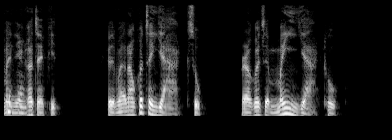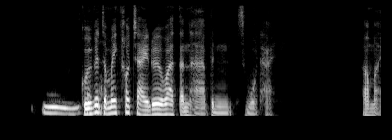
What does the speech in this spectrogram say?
มันยังเข้าใจผิดเกิดมาเราก็จะอยากสุข เราก็จะไม่อยากทุกข์คุณก็จะไม่เข้าใจด้วยว่าตัณหาเป็นสมุทัยเอาใหม่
